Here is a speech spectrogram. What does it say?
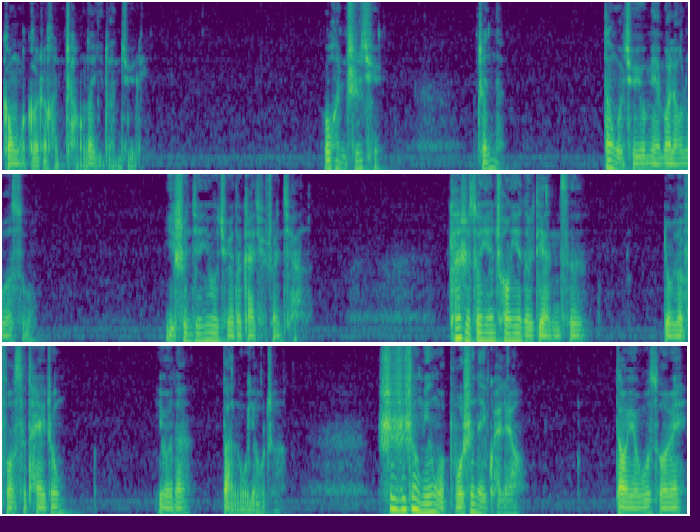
跟我隔着很长的一段距离，我很知趣，真的。但我却又免不了啰嗦，一瞬间又觉得该去赚钱了，开始钻研创业的点子，有的佛似胎中，有的半路夭折。事实证明我不是那块料，倒也无所谓，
